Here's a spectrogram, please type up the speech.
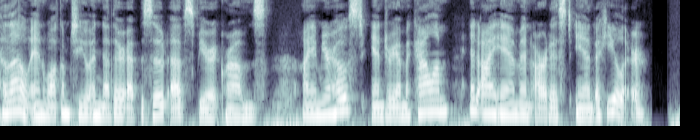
Hello, and welcome to another episode of Spirit Crumbs. I am your host, Andrea McCallum, and I am an artist and a healer.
